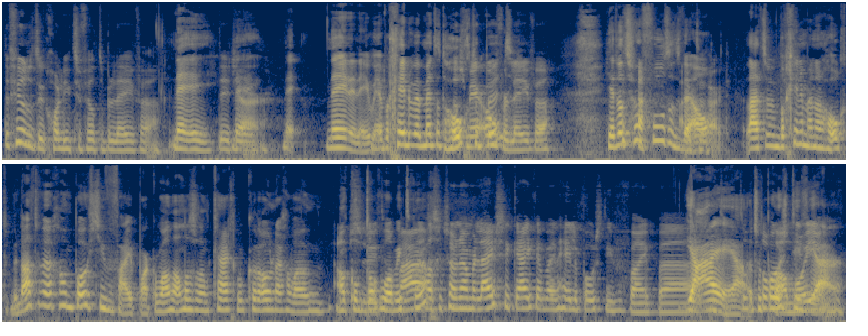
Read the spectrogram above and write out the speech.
er viel natuurlijk gewoon niet zoveel te beleven Nee, dit nee. jaar. Nee, nee, nee. We Nee. beginnen we met het was meer hoogtepunt. overleven. Ja, dat zo voelt het wel. Uiteraard. Laten we beginnen met een hoogtepunt. Laten we gewoon een positieve vibe pakken. Want anders dan krijgen we corona gewoon... Die komt toch wel weer maar terug. als ik zo naar mijn lijstje kijk, hebben wij een hele positieve vibe. eh, Ja, ja, ja. Het is een positief mooi jaar.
